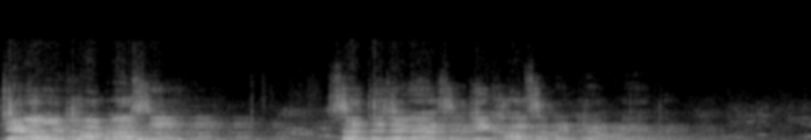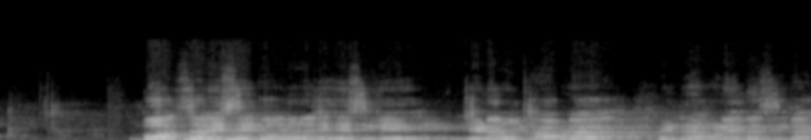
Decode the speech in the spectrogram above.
ਜਿਨ੍ਹਾਂ ਨੂੰ ਥਾਪੜਾ ਸੀ, ਸੰਤ ਜਰਨੈਲ ਸਿੰਘ ਜੀ, ਖਾਲਸਾ ਪਿੰਡਰਾ ਵਾਲਿਆਂ ਬਹੁਤ ਸਾਰੇ ਸਿੰਘ ਉਦੋਂ ਅਜਿਹੇ ਸੀਗੇ ਜਿਨ੍ਹਾਂ ਨੂੰ ਥਾਪੜਾ ਭਿੰਡਰਾਂ ਵਾਲਿਆਂ ਦਾ ਸੀਗਾ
